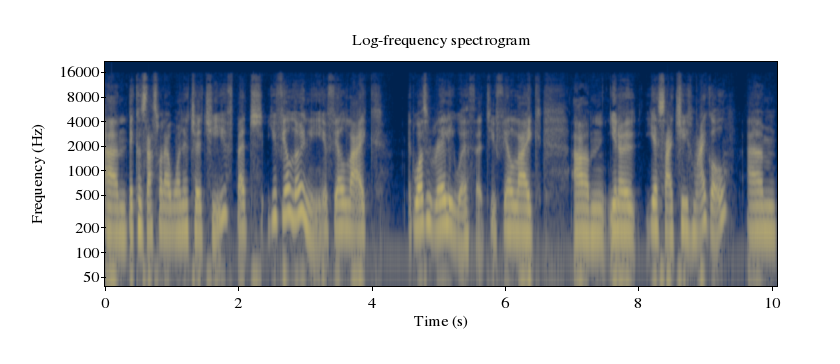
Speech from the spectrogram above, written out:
um, because that's what I wanted to achieve. But you feel lonely. You feel like it wasn't really worth it. You feel like, um, you know, yes, I achieved my goal, um,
